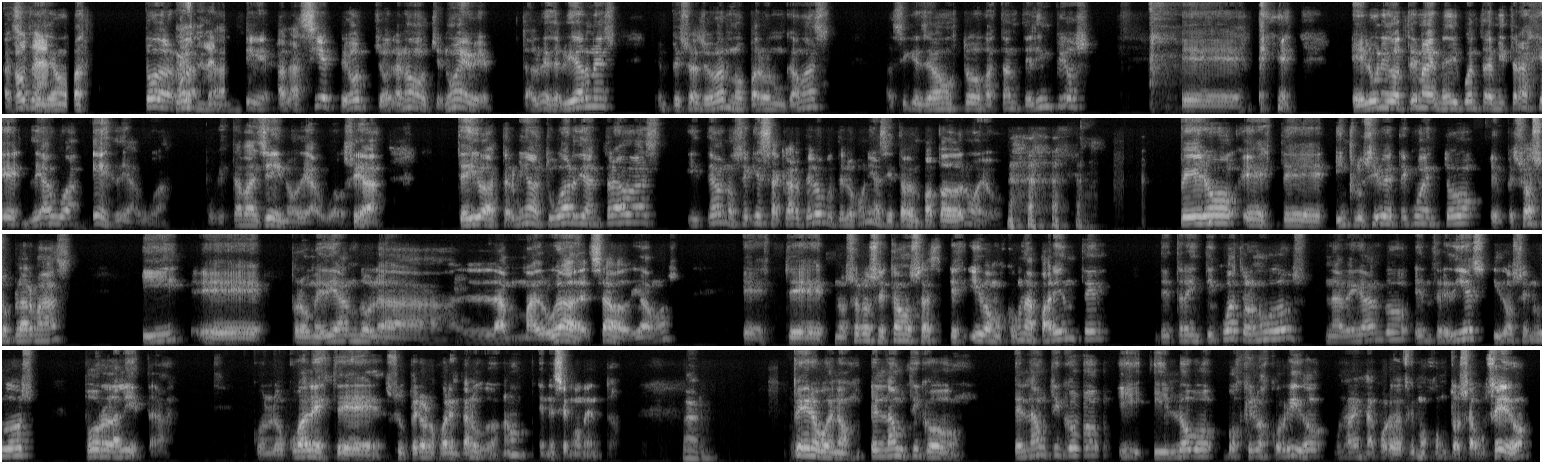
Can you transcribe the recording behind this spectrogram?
Así que digamos, toda la regata, sí, a las 7, 8 de la noche, 9, tal vez del viernes, empezó a llover, no paró nunca más, así que llevamos todos bastante limpios. Eh, el único tema que me di cuenta de mi traje de agua es de agua, porque estaba lleno de agua, o sea, te ibas, terminabas tu guardia, entrabas y te no sé qué sacártelo, porque te lo ponías y estaba empapado de nuevo. Pero este, inclusive te cuento, empezó a soplar más y eh, promediando la, la, madrugada del sábado, digamos, este, nosotros estamos, íbamos con una aparente de 34 nudos navegando entre 10 y 12 nudos por la aleta, con lo cual este, superó los 40 nudos ¿no? en ese momento. Claro. Pero bueno, el náutico, el náutico y, y Lobo, vos que lo has corrido, una vez me acuerdo que fuimos juntos a buceo,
